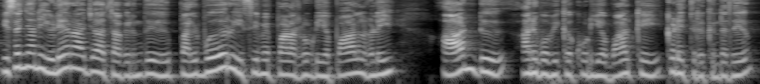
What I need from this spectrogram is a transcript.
இசைஞானி இளையராஜா தவிர்ந்து பல்வேறு இசையமைப்பாளர்களுடைய பாடல்களை ஆண்டு அனுபவிக்கக்கூடிய வாழ்க்கை கிடைத்திருக்கின்றது.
